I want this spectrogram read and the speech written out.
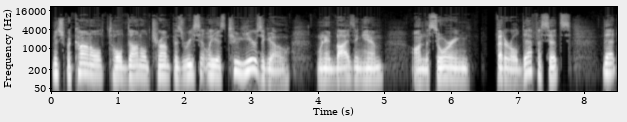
Mitch McConnell told Donald Trump as recently as two years ago, when advising him on the soaring federal deficits, that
